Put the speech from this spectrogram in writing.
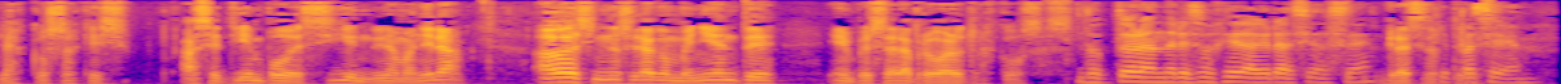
las cosas que hace tiempo deciden de una manera, a ver si no será conveniente empezar a probar otras cosas. Doctor Andrés Ojeda, gracias. ¿eh? Gracias a Que ustedes. pase bien.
